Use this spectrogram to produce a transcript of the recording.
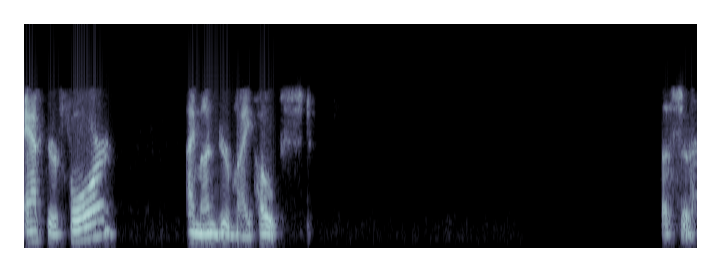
After four, I'm under my host. Sir.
